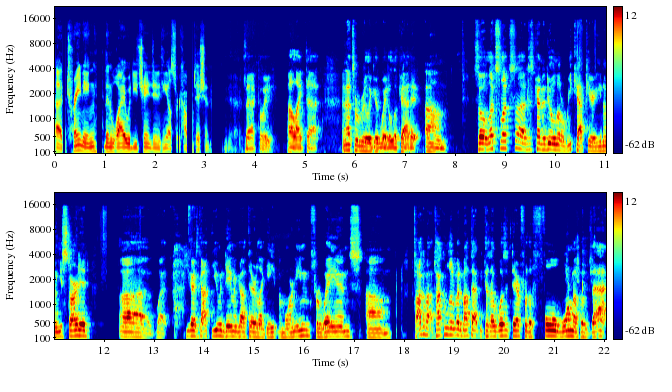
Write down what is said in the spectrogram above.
uh, training, then why would you change anything else for competition? yeah, exactly. I like that, and that's a really good way to look at it. Um, so let's let's uh, just kind of do a little recap here. You know, you started. Uh, what you guys got? You and Damon got there like eight in the morning for weigh-ins. Um, talk about talk a little bit about that because I wasn't there for the full warm up of that.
